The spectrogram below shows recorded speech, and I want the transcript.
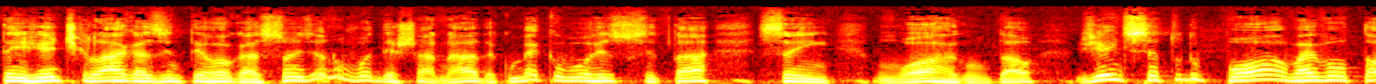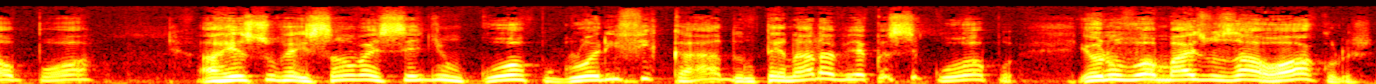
tem gente que larga as interrogações, eu não vou deixar nada, como é que eu vou ressuscitar sem um órgão tal? Gente, isso é tudo pó, vai voltar ao pó. A ressurreição vai ser de um corpo glorificado, não tem nada a ver com esse corpo. Eu não vou mais usar óculos.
